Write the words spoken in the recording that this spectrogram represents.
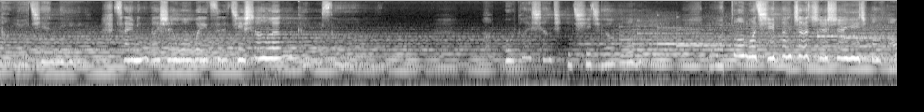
当遇见你，才明白是我为自己上了个锁。我不断向天祈求。我。多么期盼，这只是一场好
